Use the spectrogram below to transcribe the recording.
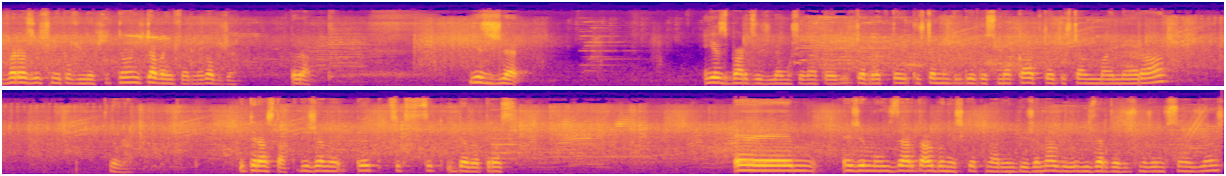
Dwa razy już nie powinno hitnąć. Dawaj Inferno, dobrze. Dobra. Jest źle. Jest bardzo źle, muszę wam powiedzieć. Dobra, tutaj puszczamy drugiego smoka, tutaj puszczamy minera. Dobra. I teraz tak, bierzemy pyk, cyk, cyk i dobra, teraz Ehm, bierzemy Wizarda albo nie Szkietnar nie bierzemy, albo Wizarda też możemy w sumie wziąć.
